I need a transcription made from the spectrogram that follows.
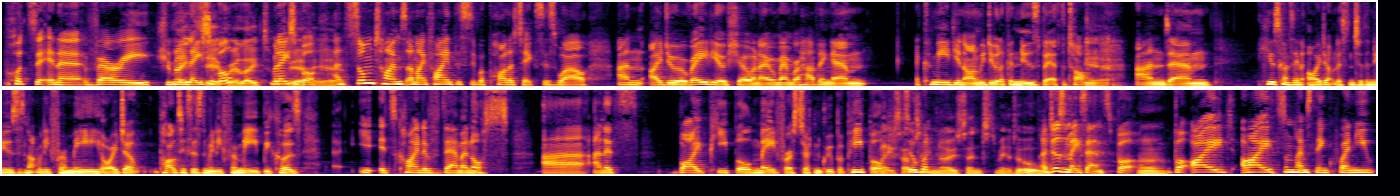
puts it in a very She makes it relatable, relatable, relatable. yeah, yeah. And sometimes, and I find this with politics as well. And I do a radio show, and I remember having um, a comedian on. We do like a news bit at the top, Yeah. and. Um, he was kind of saying, "Oh, I don't listen to the news; it's not really for me, or I don't politics isn't really for me because it's kind of them and us, uh, and it's by people made for a certain group of people." makes So absolutely when- no sense to me at all. it doesn't make sense, but No. but I I sometimes think when you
